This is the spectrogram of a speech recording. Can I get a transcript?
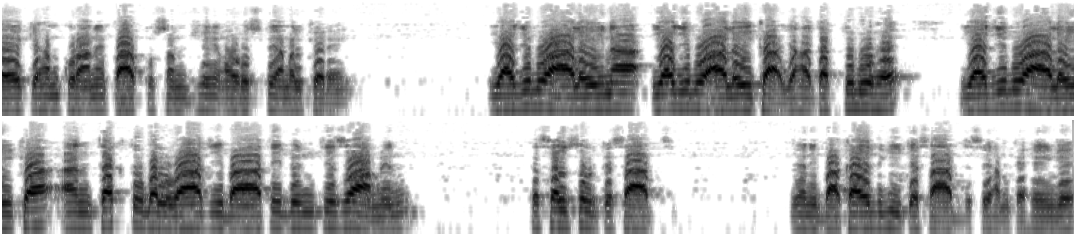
ہے کہ ہم قرآن پاک کو سمجھیں اور اس پہ عمل کریں۔ یاجب علینا یاجب علیکا یہاں تکتب ہے۔ یاجب علیکا ان تکتب الواجبات بانتظام۔ تسلسل کے ساتھ یعنی باقاعدگی کے ساتھ جسے ہم کہیں گے،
